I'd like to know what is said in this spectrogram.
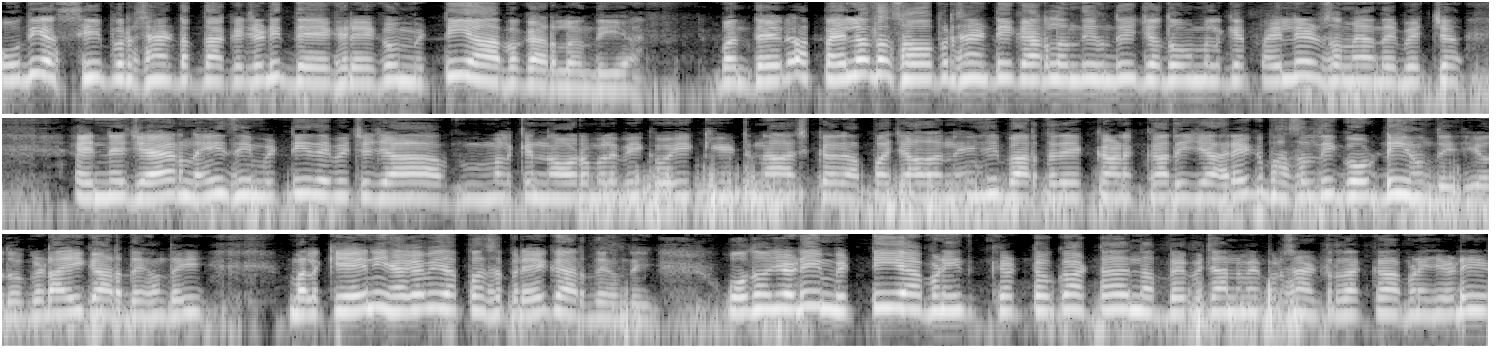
ਉਹਦੀ 80% ਤੱਕ ਜਿਹੜੀ ਦੇਖ ਰੇਖ ਉਹ ਮਿੱਟੀ ਆਪ ਕਰ ਲੈਂਦੀ ਆ। ਬੰਦੇ, ਪਹਿਲਾਂ ਤਾਂ 100% ਹੀ ਕਰ ਲੈਂਦੀ ਹੁੰਦੀ ਜਦੋਂ ਮਤਲਬ ਕਿ ਪਹਿਲੇ ਸਮਿਆਂ ਦੇ ਵਿੱਚ ਇੰਨੇ ਜ਼ਹਿਰ ਨਹੀਂ ਸੀ ਮਿੱਟੀ ਦੇ ਵਿੱਚ ਜਾਂ ਮਤਲਬ ਕਿ ਨਾਰਮਲ ਵੀ ਕੋਈ ਕੀਟਨਾਸ਼ਕ ਆਪਾਂ ਜ਼ਿਆਦਾ ਨਹੀਂ ਸੀ ਵਰਤਦੇ, ਕਣਕਾਂ ਦੀ ਜਾਂ ਹਰੇਕ ਫਸਲ ਦੀ ਗੋਡੀ ਹੁੰਦੀ ਸੀ, ਉਦੋਂ ਗੜਾਈ ਕਰਦੇ ਹੁੰਦੇ ਸੀ। ਮਤਲਬ ਕਿ ਇਹ ਨਹੀਂ ਹੈਗਾ ਵੀ ਆਪਾਂ ਸਪਰੇਅ ਕਰਦੇ ਹੁੰਦੇ ਉਦੋਂ ਜਿਹੜੀ ਮਿੱਟੀ ਆਪਣੀ ਘੱਟੋ ਘੱਟ 90 95% ਤੱਕ ਆਪਣੀ ਜਿਹੜੀ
